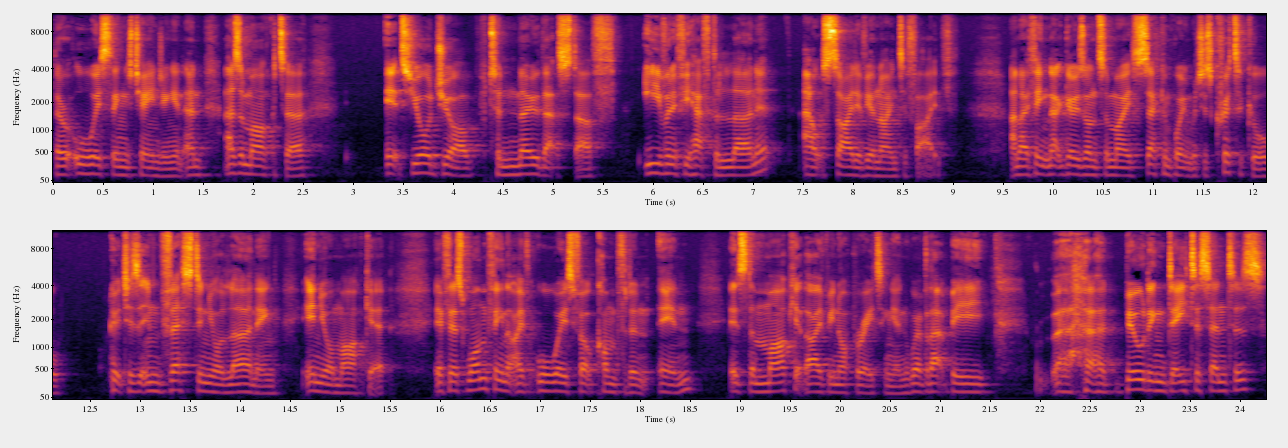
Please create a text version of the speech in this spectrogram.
There are always things changing and, and as a marketer it's your job to know that stuff, even if you have to learn it outside of your nine to five. And I think that goes on to my second point, which is critical, which is invest in your learning in your market. If there's one thing that I've always felt confident in, it's the market that I've been operating in, whether that be uh, building data centers.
